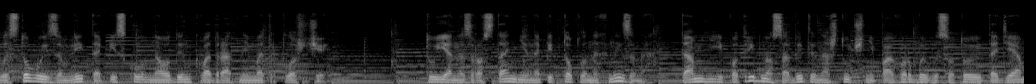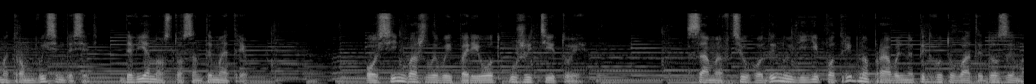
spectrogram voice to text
листової землі та піску на 1 квадратний метр площі. Туя на зростанні на підтоплених низинах, там її потрібно садити на штучні пагорби висотою та діаметром 80-90 см. Осінь важливий період у житті туї. Саме в цю годину її потрібно правильно підготувати до зими.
